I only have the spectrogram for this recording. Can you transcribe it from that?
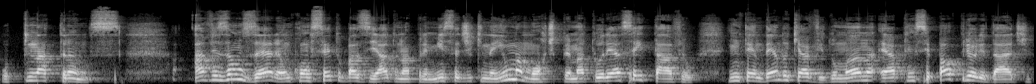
o PNATRANS. A visão zero é um conceito baseado na premissa de que nenhuma morte prematura é aceitável, entendendo que a vida humana é a principal prioridade.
